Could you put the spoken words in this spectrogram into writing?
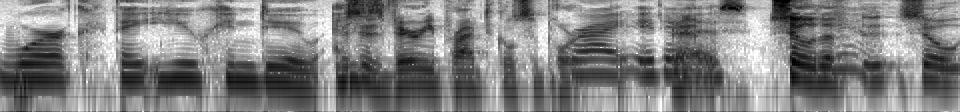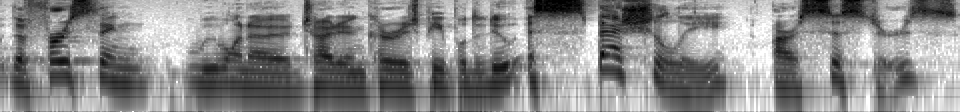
work that you can do. And This is very practical support. Right, it it is. So the so the first thing we want to try to encourage people to do, especially our sisters,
